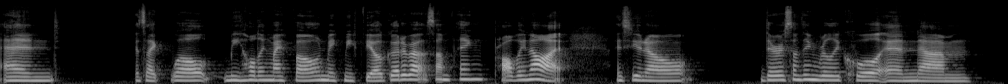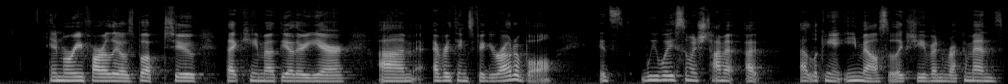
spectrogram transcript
And it's like, well, me holding my phone make me feel good about something? Probably not. It's, you know, there is something really cool in um, in Marie Forleo's book too that came out the other year. Um, Everything's figure outable. It's we waste so much time at, at, at looking at email. So like she even recommends,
